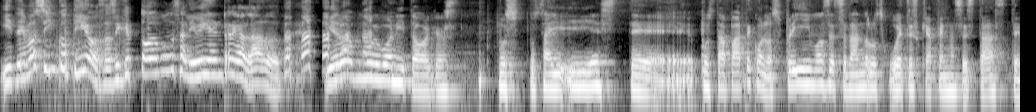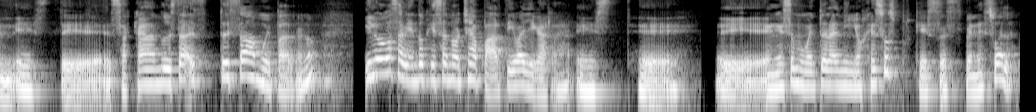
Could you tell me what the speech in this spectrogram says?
Y teníamos cinco tíos, así que todo el mundo salía bien regalado. Y era muy bonito porque pues, pues ahí, este, pues aparte con los primos, estrenando los juguetes que apenas estás este, sacando, está, estaba muy padre, ¿no? Y luego sabiendo que esa noche aparte iba a llegar, este, eh, en ese momento era el niño Jesús, porque eso es Venezuela.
